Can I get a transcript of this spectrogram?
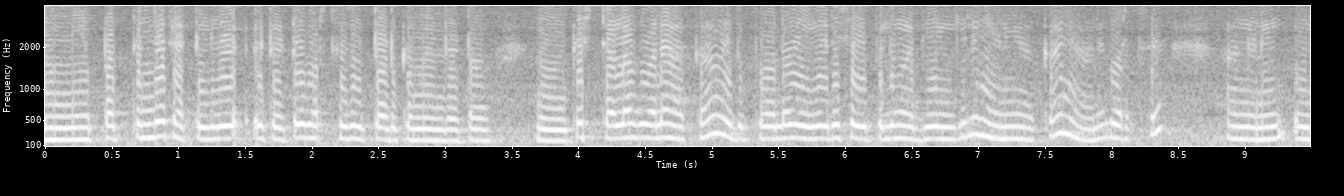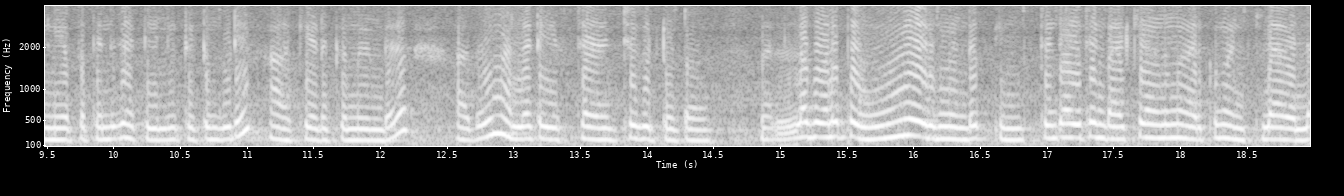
ഉണ്ണിയപ്പത്തിന്റെ ചട്ടിയിൽ ഇട്ടിട്ട് കുറച്ച് ചുട്ടെടുക്കുന്നുണ്ട് കേട്ടോ. നിങ്ങൾക്ക് ഇഷ്ടമുള്ള പോലെ ആക്കാം. ഇതുപോലെ ഈ ഒരു ഷേപ്പിൽ മതിയെങ്കിൽ ഇങ്ങനെ ആക്കാം. ഞാൻ കുറച്ച് അങ്ങനെ ഉണ്ണിയപ്പത്തിന്റെ ചട്ടിയിൽ ഇട്ടിട്ടും കൂടി ആക്കിയെടുക്കുന്നുണ്ട്. അത് നല്ല ടേസ്റ്റ് ആയിട്ട് കിട്ടും കേട്ടോ നല്ലപോലെ പൊങ്ങി വരുന്നുണ്ട്. ഇൻസ്റ്റന്റ് ആയിട്ട് ഉണ്ടാക്കിയാണെന്ന് ആർക്കും മനസ്സിലാവില്ല.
